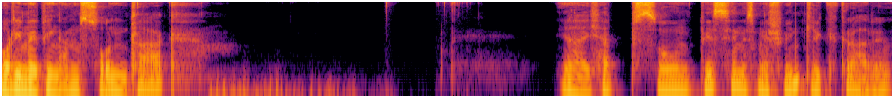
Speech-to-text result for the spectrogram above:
Bodymapping am Sonntag. Ja, ich habe so ein bisschen, ist mir schwindlig gerade.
